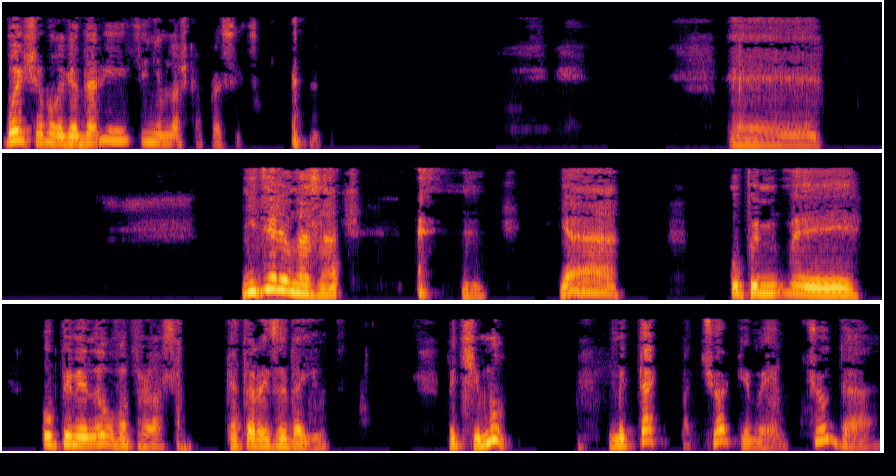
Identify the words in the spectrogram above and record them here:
Больше благодарить и немножко просить. э, неделю назад я э, упомянул вопрос, который задают. Почему мы так подчеркиваем чудо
